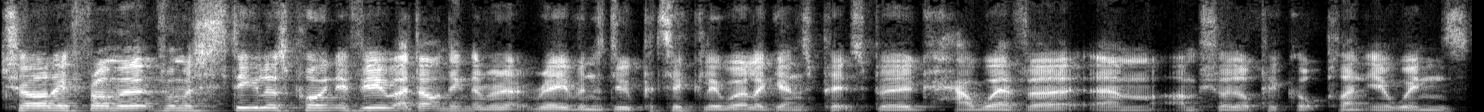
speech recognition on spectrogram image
Charlie, from a from a Steelers point of view, I don't think the Ravens do particularly well against Pittsburgh. However, um, I'm sure they'll pick up plenty of wins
